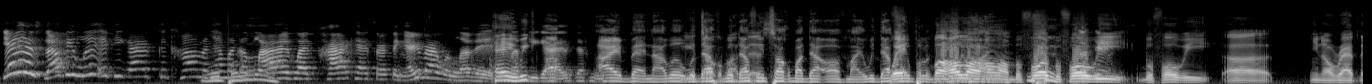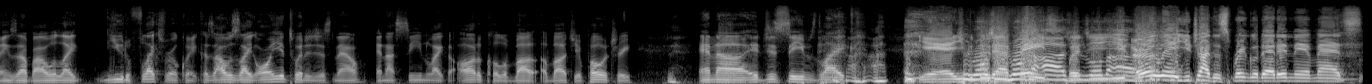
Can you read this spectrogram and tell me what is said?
Yes, that'd be lit if you guys could come and We'll have like a up. live like podcast or thing. Everybody would love it. Hey, love we you guys uh, definitely. I bet. Nah, we'll We we'll, def- we'll definitely this. talk about that off mic. We definitely wait, pull up. but hold Dayton, on, hold on. Before before Okay. we before we uh you know wrap things up, I would like you to flex real quick because I was like on your Twitter just now and I seen like an article about about your poetry. And uh, it just seems like, yeah, you can rolled- do that face, eyes, but you, you, earlier you tried to sprinkle that in there, mad, s-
